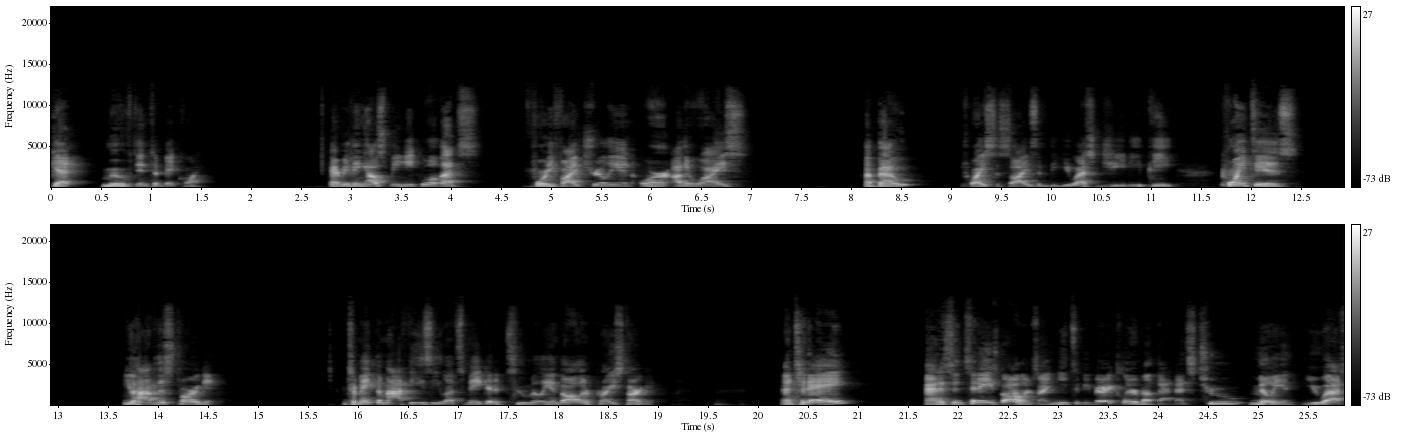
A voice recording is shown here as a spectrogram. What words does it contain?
get moved into Bitcoin. Everything else being equal, that's 45 trillion or otherwise about twice the size of the US GDP. Point is, you have this target. To make the math easy, let's make it a $2 million price target. And today, and it's in today's dollars, I need to be very clear about that. That's 2 million US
